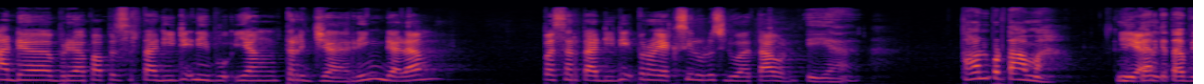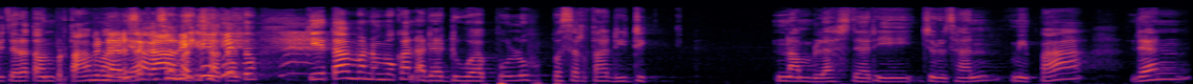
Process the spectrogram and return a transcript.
ada berapa peserta didik nih Bu yang terjaring dalam peserta didik proyeksi lulus 2 tahun? Iya. Tahun pertama. Ini Iya. kan kita bicara tahun pertama Benar ya. sekali. Sama kisah itu kita menemukan ada 20 peserta didik. 16 dari jurusan MIPA dan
